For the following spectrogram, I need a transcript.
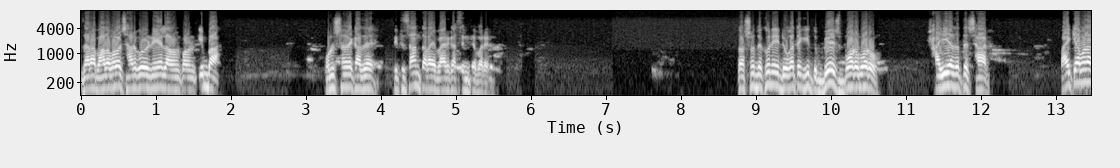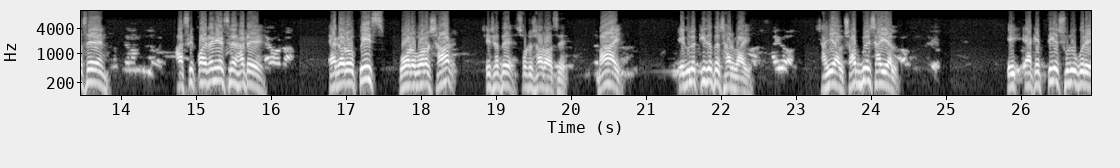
যারা ভালো ভালো সার গরু নিয়ে লালন পালন কিংবা অনুষ্ঠানের কাজে নিতে চান, তারা এই ভাইয়ের কাছে নিতে পারেন। দর্শক, দেখুন, এই ডোগাতে কিন্তু বেশ বড় বড় সাইয়া জাতের সার। ভাই, কেমন আছেন? আজকে কয়টা নিয়ে এসেছিলেন হাটে? এগারো পিস বড় বড় সার, সেই সাথে ছোট সারও আছে। ভাই, এগুলো কি জাতের সার ভাই? সাহিয়াল সবগুলো সাহিয়াল এই একের থেকে শুরু করে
